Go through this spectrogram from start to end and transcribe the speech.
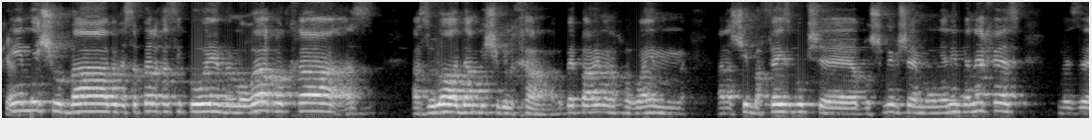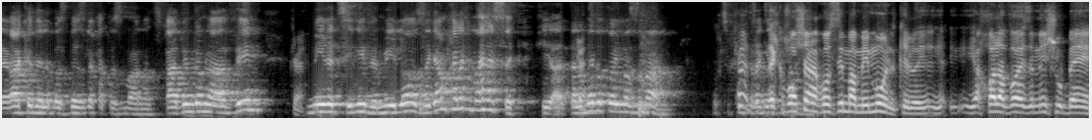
כן. אם מישהו בא ומספר לך סיפורים ומורח אותך, אז, אז הוא לא אדם בשבילך. הרבה פעמים אנחנו רואים אנשים בפייסבוק שרושמים שהם מעוניינים בנכס, וזה רק כדי לבזבז לך את הזמן. אז חייבים גם להבין כן. מי רציני ומי לא, זה גם חלק מהעסק, כי אתה כן. לומד אותו עם הזמן. כן, זה, זה כמו שאנחנו עושים במימון, כאילו יכול לבוא איזה מישהו ב...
